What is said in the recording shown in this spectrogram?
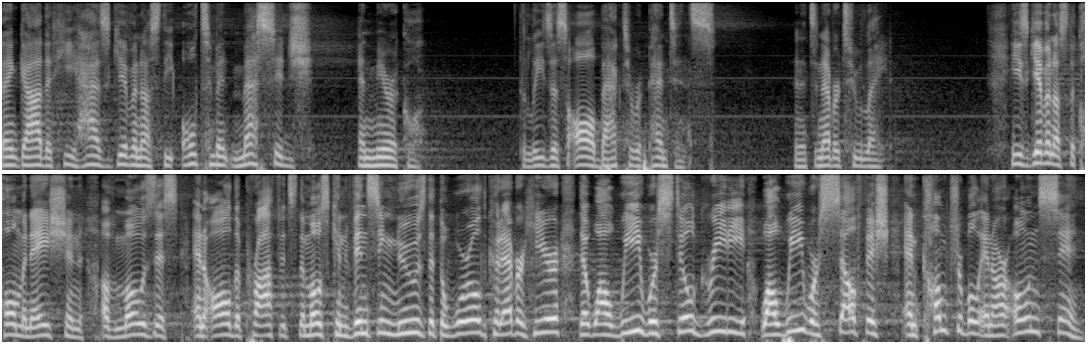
Thank God that He has given us the ultimate message and miracle that leads us all back to repentance, and it's never too late. He's given us the culmination of Moses and all the prophets, the most convincing news that the world could ever hear that while we were still greedy, while we were selfish and comfortable in our own sin,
